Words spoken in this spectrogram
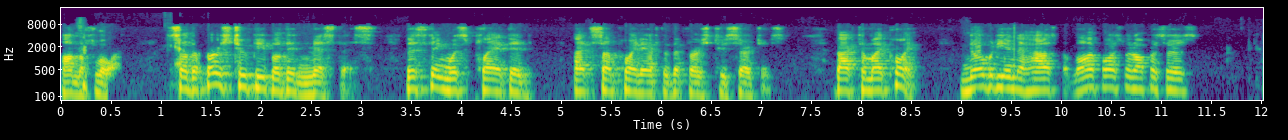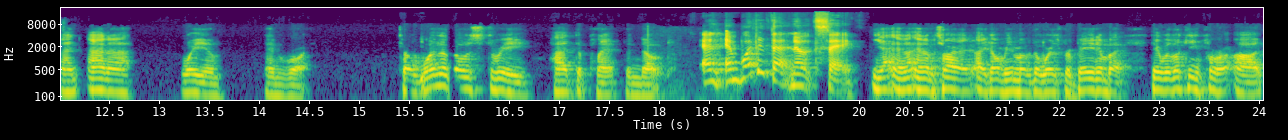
on the floor. So the first two people didn't miss this. This thing was planted at some point after the first two searches. Back to my point nobody in the house but law enforcement officers and Anna, William, and Roy. So one of those three had to plant the note. And and what did that note say? Yeah, and, and I'm sorry, I, I, don't remember the words verbatim, but they were looking for a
